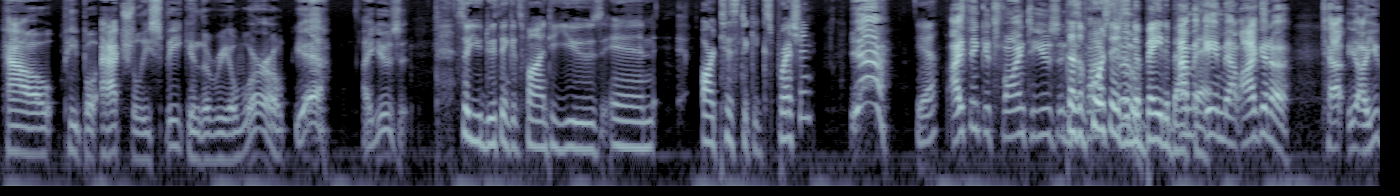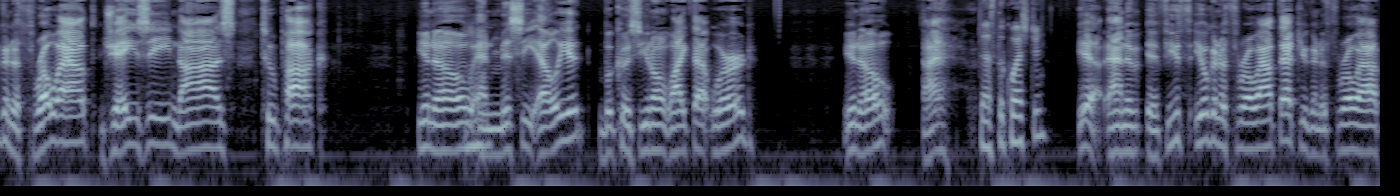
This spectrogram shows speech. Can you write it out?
how people actually speak in the real world, yeah, I use it. So you do think it's fine to use in artistic expression? Yeah. Yeah. I think it's fine to use in Because of course there's a debate about I'm, that. Am, am I gonna? Tell, are you gonna throw out Jay Z, Nas, Tupac, you know, Mm-hmm. and Missy Elliott because you don't like that word? You know, I That's the question. yeah, and if, if you th- you're going to throw out that, you're going to throw out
